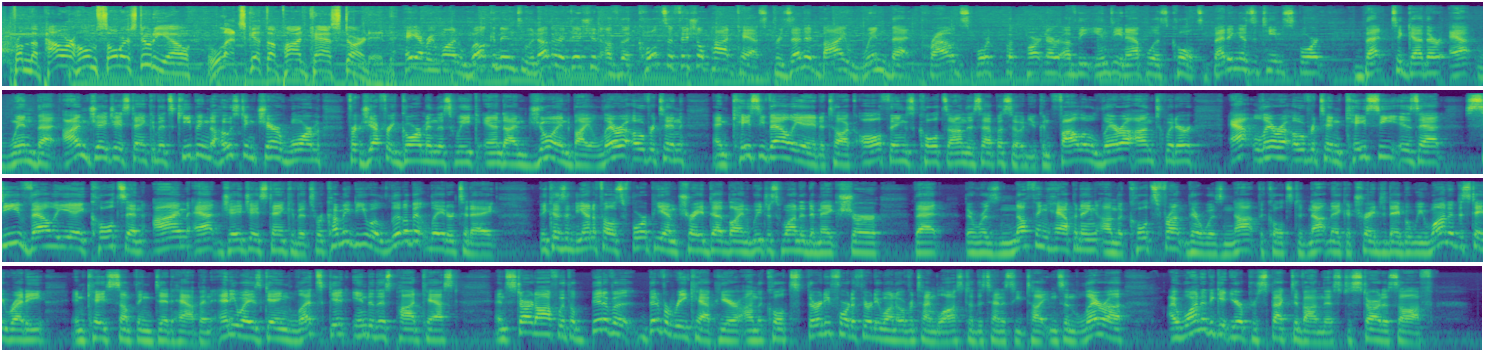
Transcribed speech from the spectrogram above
From the Power Home Solar Studio, let's get the podcast started. Hey everyone, welcome into another edition of the Colts Official Podcast presented by WynnBET, proud sports partner of the Indianapolis Colts. Betting is a team sport. Bet together at WynnBET. I'm JJ Stankevitz, keeping the hosting chair warm for Jeffrey Gorman this week, and I'm joined by Larra Overton and Casey Valier to talk all things Colts on this episode. You can follow Larra on Twitter at Larra Overton. Casey is at C Valier Colts, and I'm at JJ Stankevitz. We're coming to you a little bit later today because of the NFL's 4 p.m. trade deadline. We just wanted to make sure that there was nothing happening on the Colts front. There was not. The Colts did not make a trade today, but we wanted to stay ready in case something did happen. Anyways, gang, let's get into this podcast and start off with a bit of a bit of a recap here on the Colts 34 to 31 overtime loss to the Tennessee Titans. And Larra, I wanted to get your perspective on this to start us off.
